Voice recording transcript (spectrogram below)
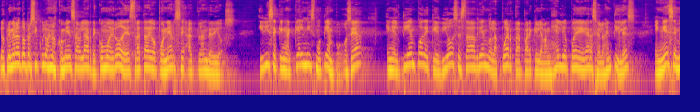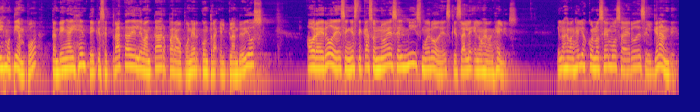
Los primeros dos versículos nos comienza a hablar de cómo Herodes trata de oponerse al plan de Dios. Y dice que en aquel mismo tiempo, o sea, en el tiempo de que Dios estaba abriendo la puerta para que el Evangelio pueda llegar hacia los gentiles, en ese mismo tiempo también hay gente que se trata de levantar para oponer contra el plan de Dios. Ahora, Herodes en este caso no es el mismo Herodes que sale en los Evangelios. En los Evangelios conocemos a Herodes el Grande,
